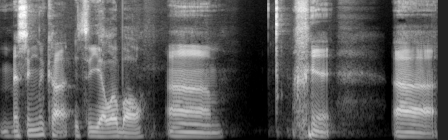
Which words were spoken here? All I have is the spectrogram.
missing the cut. it's a yellow ball. Um uh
